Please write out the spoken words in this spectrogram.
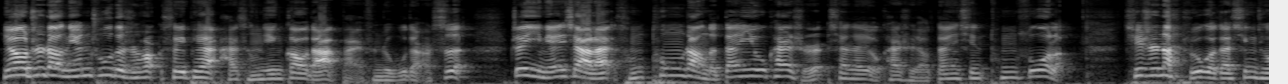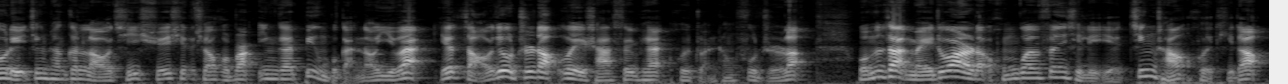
要知道，年初的时候 CPI 还曾经高达百分之五点四。这一年下来，从通胀的担忧开始，现在又开始要担心通缩了。其实呢，如果在星球里经常跟老齐学习的小伙伴，应该并不感到意外，也早就知道为啥 CPI 会转成负值了。我们在每周二的宏观分析里也经常会提到，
